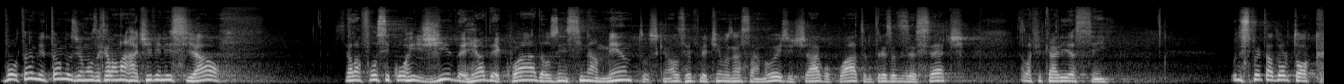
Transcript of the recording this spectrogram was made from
Voltando então, meus irmãos, àquela narrativa inicial, se ela fosse corrigida e readequada aos ensinamentos que nós refletimos nessa noite, de Tiago 4, 13 a 17, ela ficaria assim. O despertador toca.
